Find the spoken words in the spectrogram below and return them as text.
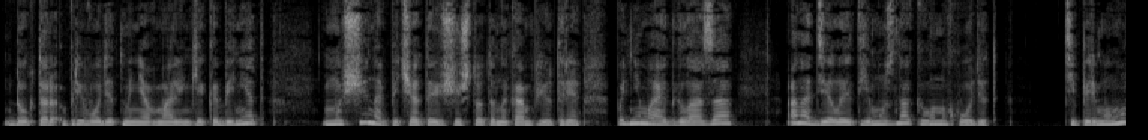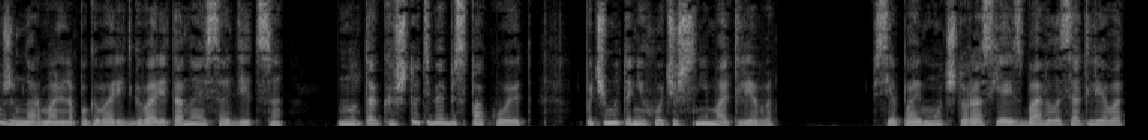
Доктор приводит меня в маленький кабинет. Мужчина, печатающий что-то на компьютере, поднимает глаза. Она делает ему знак, и он уходит. «Теперь мы можем нормально поговорить», — говорит она и садится. «Ну так что тебя беспокоит? Почему ты не хочешь снимать Лева?» Все поймут, что раз я избавилась от Лева,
